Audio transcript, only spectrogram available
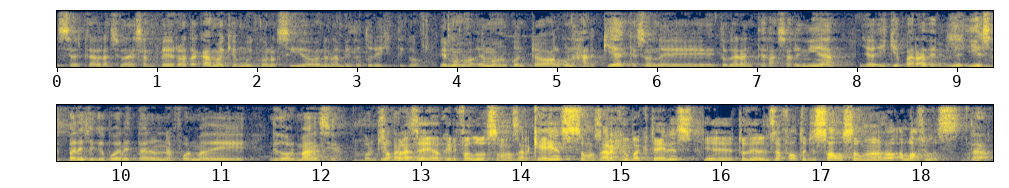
cerca de la ciudad de San Pedro Atacama, que es muy conocido en el ámbito turístico, hemos, hemos encontrado algunas arqueas que son eh, tolerantes a la salinidad ¿ya? y que para y, esas parece que pueden estar en una forma de, de dormancia. Porque Só para dizer, o que ele falou são as arqueias, são as arqueobactérias eh, tolerantes à falta de sal, são halófilas. Claro,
